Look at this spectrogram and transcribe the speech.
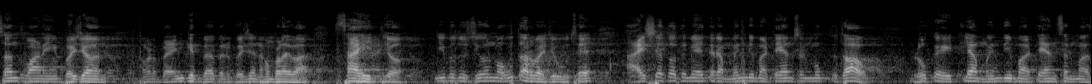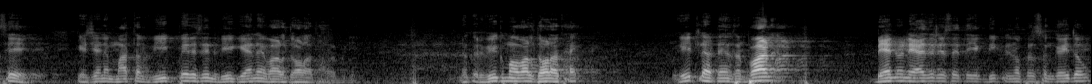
સંતવાણી, ભજન. હમણાં ભાઈ અંકિતભાઈ ભજન સંભળાવ્યા, સાહિત્ય. એ બધું જીવનમાં ઉતારવા જેવું છે. હાસ્ય તો તમે અત્યારે મંદીમાં ટેન્શન મુક્ત થાવ. લોકો એટલા મંદીમાં ટેન્શનમાં છે કે જેણે માથા વીગ પહેરે છે ને વીગ એને વાળ ધોળા થવા મળે નકર વીગમાં વાળ ધોળા થાય. એટલા ટેન્શન. પણ બહેનોની હાજરી સાથે એક દીકરીનો પ્રસંગ કહી દઉં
